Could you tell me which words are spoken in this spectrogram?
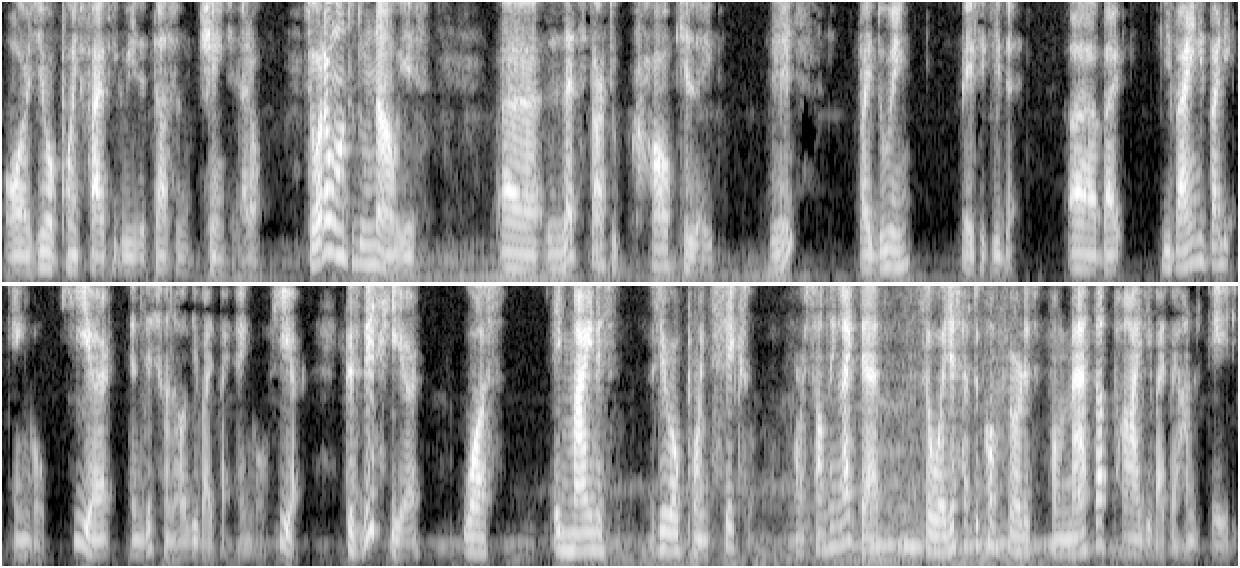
or 0.5 degree that doesn't change at all. So what I want to do now is uh, let's start to calculate this by doing basically that. Uh, by dividing it by the angle here, and this one I'll divide by angle here. because this here was a minus 0.6 or something like that. So I just have to convert it from math.pi divided by 180.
